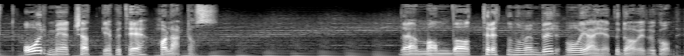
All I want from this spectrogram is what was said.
ett år med ChatGPT har lært oss. Det er mandag 13. november, og jeg heter David Vekoni.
